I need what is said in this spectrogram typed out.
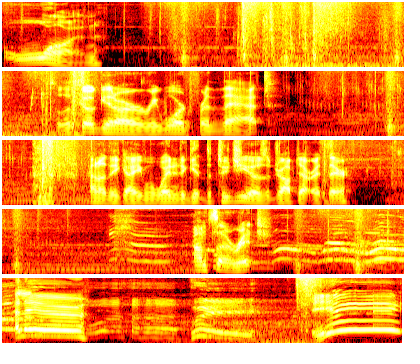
one. So let's go get our reward for that. I don't think I even waited to get the two geos that dropped out right there. I'm so rich. Hello. Yay.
